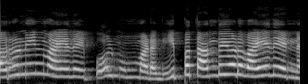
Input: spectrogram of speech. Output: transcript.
அருணின் வயதை போல் மும்மடங்கு. இப்போ தந்தையோட வயது என்ன?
